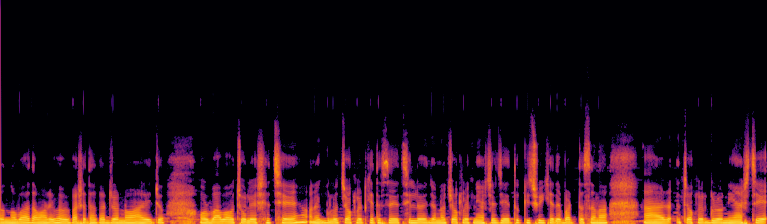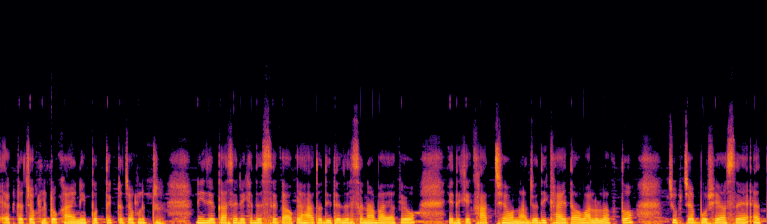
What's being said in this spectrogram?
ধন্যবাদ। আমার এভাবে পাশে থাকার জন্য আর এই যে ওর বাবাও চলে এসেছে, অনেকগুলো চকলেট খেতে চেয়েছিল, এই জন্য চকলেট নিয়ে আসছে। যেহেতু কিছুই খেতে পারতেছে না, আর চকলেটগুলো নিয়ে আসছে, একটা চকলেটও খায়নি। প্রত্যেকটা চকলেট নিজের কাছে রেখে দিচ্ছে, কাউকে হাতও দিতে দিচ্ছে না, ভাইয়াকেও এদিকে খাচ্ছেও না। যদি খায় তাও ভালো লাগতো। চুপচাপ বসে আছে, এত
